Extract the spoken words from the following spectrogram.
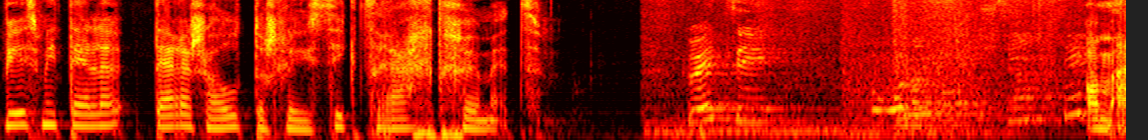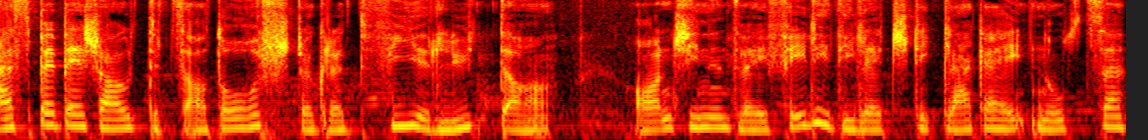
wie es mit dieser Schalterschliessung zurechtkommt. Grüezi. Am SBB-Schalter zu Adorf stehen gerade vier Leute an. Anscheinend wollen viele die letzte Gelegenheit nutzen,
